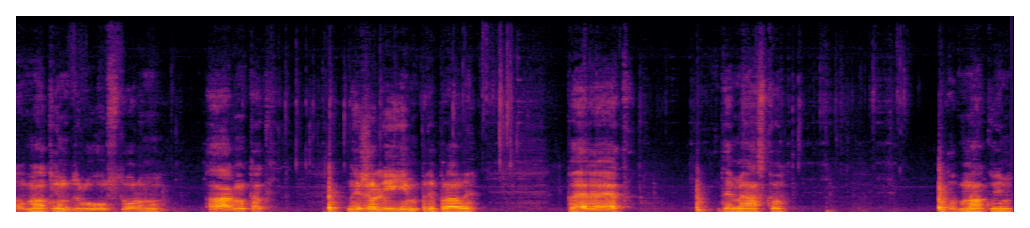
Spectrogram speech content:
Обмакуємо другу сторону. Гарно так. Не жаліємо приправи. Перед, де м'яско. Обмакуємо.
